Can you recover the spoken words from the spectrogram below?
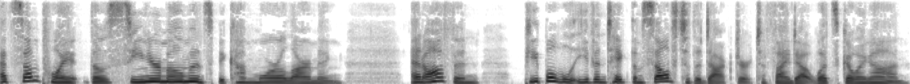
At some point, those senior moments become more alarming, and often people will even take themselves to the doctor to find out what's going on.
